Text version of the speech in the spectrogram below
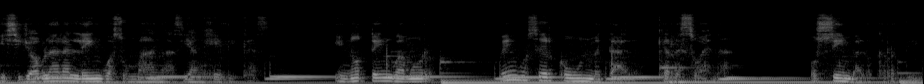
Y si yo hablara lenguas humanas y angélicas y no tengo amor, vengo a ser como un metal que resuena o címbalo que retiñe.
